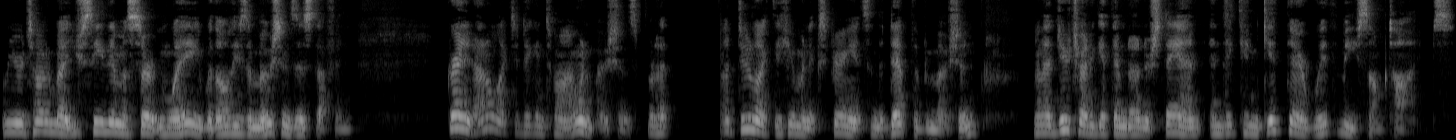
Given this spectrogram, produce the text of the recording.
when you were talking about, you see them a certain way with all these emotions and stuff. And granted, I don't like to dig into my own emotions, but I, I do like the human experience and the depth of emotion. And I do try to get them to understand, and they can get there with me sometimes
